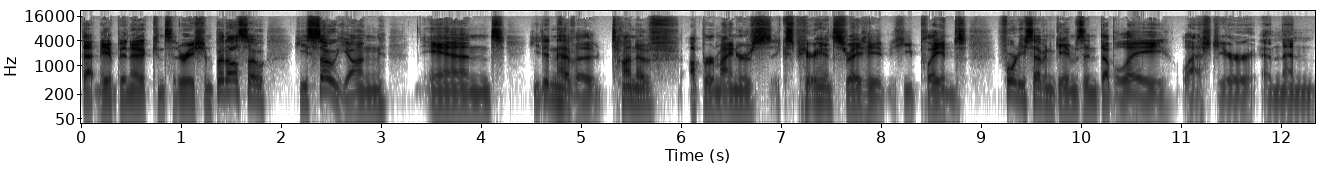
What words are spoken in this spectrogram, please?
that may have been a consideration. But also, he's so young and he didn't have a ton of upper minors experience, right? He he played 47 games in Double A last year, and then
